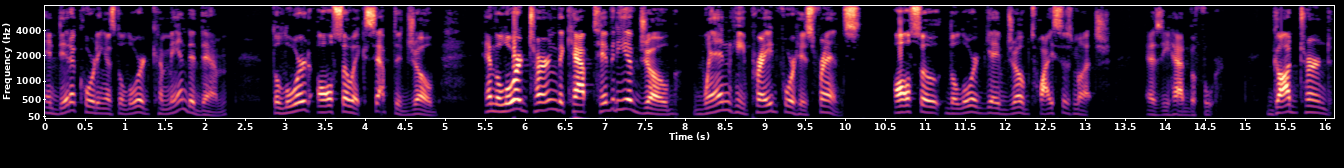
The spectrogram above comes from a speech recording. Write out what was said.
and did according as the Lord commanded them. The Lord also accepted Job. And the Lord turned the captivity of Job when he prayed for his friends. Also, the Lord gave Job twice as much as he had before. God turned,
